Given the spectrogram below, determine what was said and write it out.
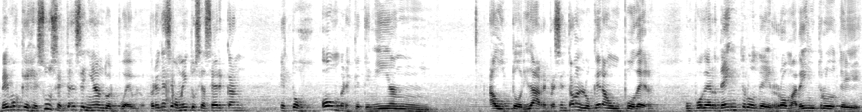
vemos que Jesús está enseñando al pueblo, pero en ese momento se acercan estos hombres que tenían autoridad, representaban lo que era un poder, un poder dentro de Roma, dentro de,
